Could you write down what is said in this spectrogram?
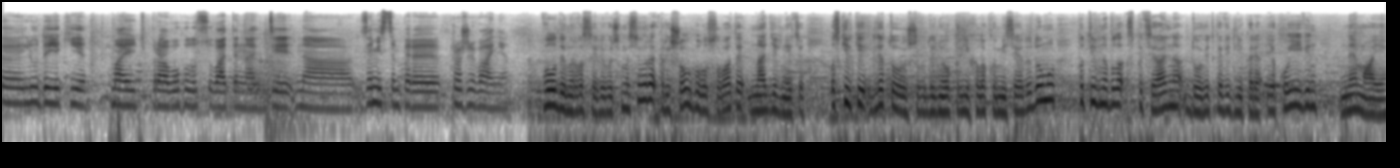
е, люди, які мають право голосувати на, на, за місцем перепроживання. Володимир Васильович Масюра прийшов голосувати на дільницю, оскільки для того, щоб до нього приїхала комісія додому, потрібна була спеціальна довідка від лікаря, якої він не має.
